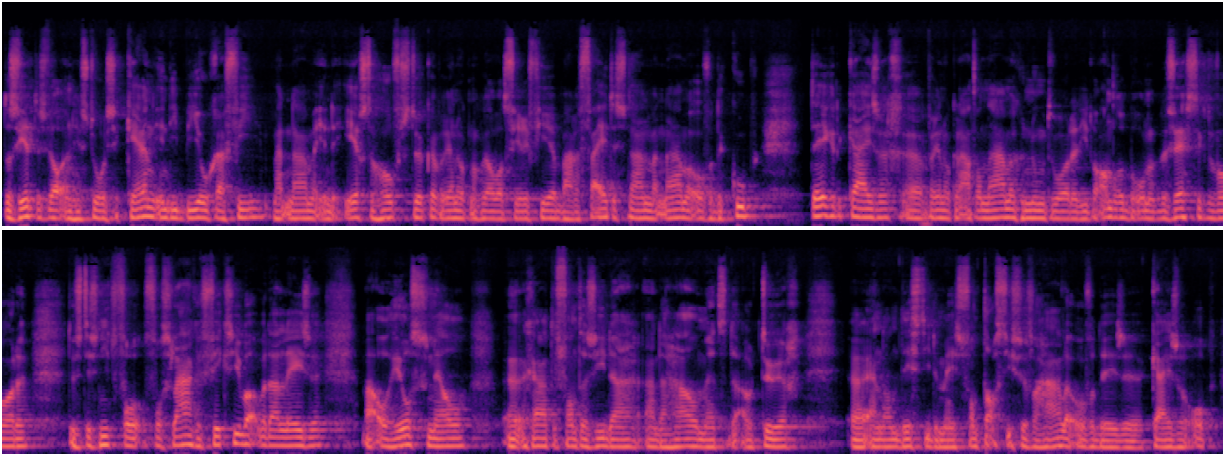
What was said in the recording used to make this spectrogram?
Er zit dus wel een historische kern in die biografie, met name in de eerste hoofdstukken, waarin ook nog wel wat verifieerbare feiten staan, met name over de koep tegen de keizer, uh, waarin ook een aantal namen genoemd worden die door andere bronnen bevestigd worden. Dus het is niet vol, volslagen fictie wat we daar lezen, maar al heel snel uh, gaat de fantasie daar aan de haal met de auteur. Uh, en dan dist hij de meest fantastische verhalen over deze keizer op,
